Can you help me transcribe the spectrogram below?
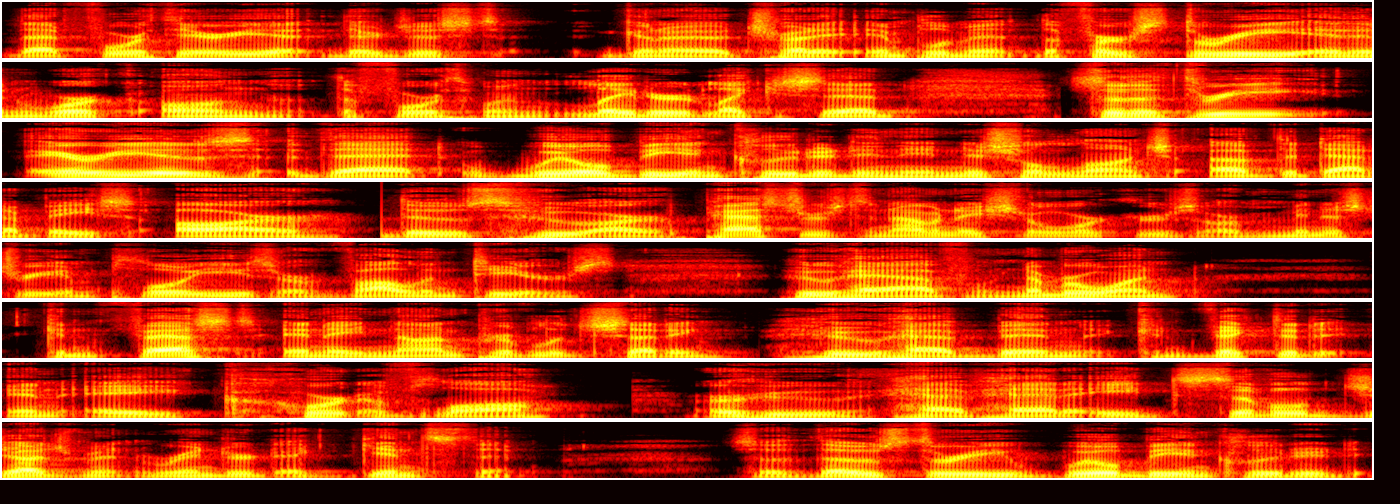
that fourth area. They're just going to try to implement the first three and then work on the fourth one later, like you said. So the three areas that will be included in the initial launch of the database are those who are pastors, denominational workers, or ministry employees or volunteers who have, number one, confessed in a non-privileged setting, who have been convicted in a court of law, or who have had a civil judgment rendered against them. So those three will be included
